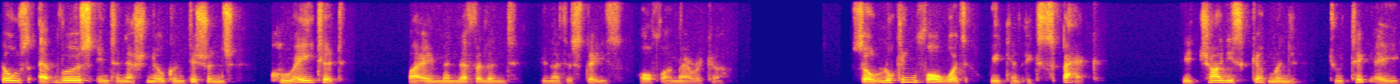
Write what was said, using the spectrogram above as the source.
those adverse international conditions created by a malevolent United States of America. So looking forward, we can expect the Chinese government to take a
